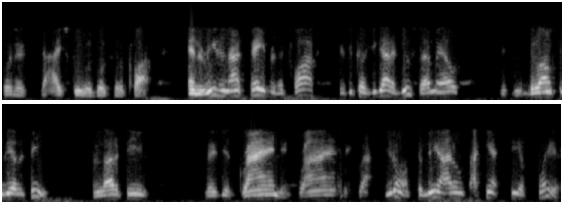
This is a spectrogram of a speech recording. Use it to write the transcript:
where the, high school would go to a clock. And the reason I favor the clock is because you got to do something else. It belongs to the other team. And a lot of teams, they just grind and grind and grind. You don't. To me, I don't. I can't see a player.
